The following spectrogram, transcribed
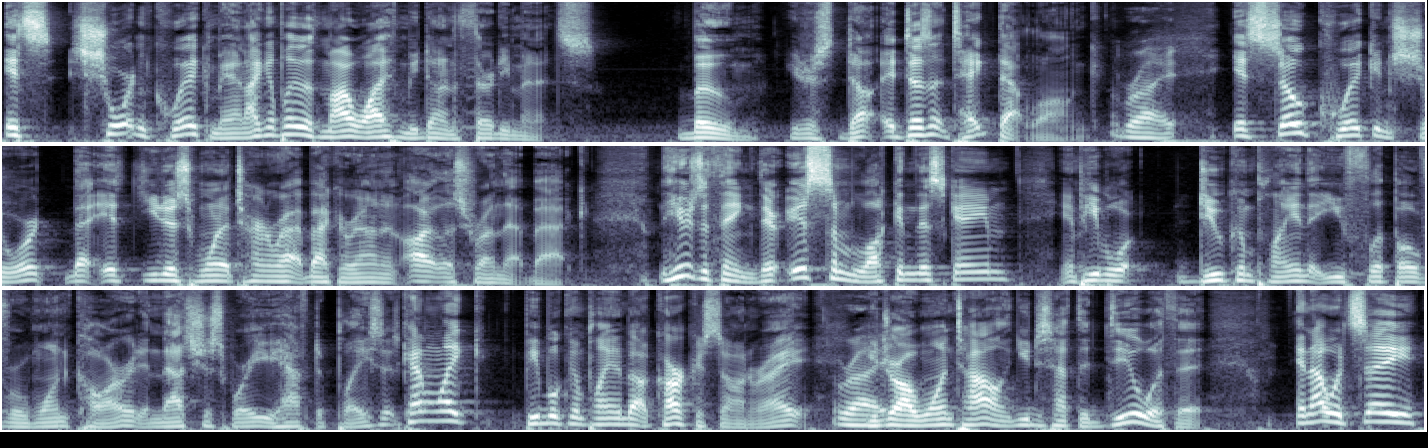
It's short and quick, man. I can play with my wife and be done in 30 minutes. Boom, you're just done. It doesn't take that long Right. it's so quick and short that it, you just want to turn right back around and all right, let's run that back. And here's the thing: there is some luck in this game, and people do complain that you flip over one card, and that's just where you have to place it. Kind of like people complain about Carcassonne, right? right You draw one tile, and you just have to deal with it. And I would say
